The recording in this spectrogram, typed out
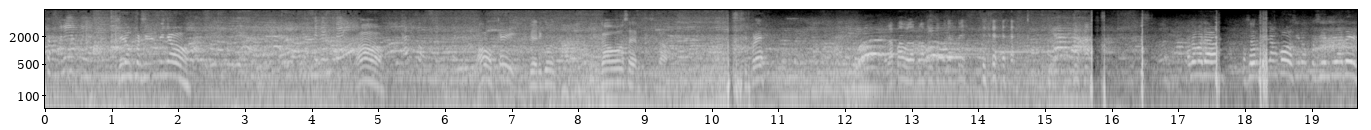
Sino ang presidente nyo? Oh. Okay, very good. Go, sir. Sino? Siyempre. Wala pa, wala pa nakita maganda eh. Ano, madam? Pasurvey lang ko. Sino ang presidente natin?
